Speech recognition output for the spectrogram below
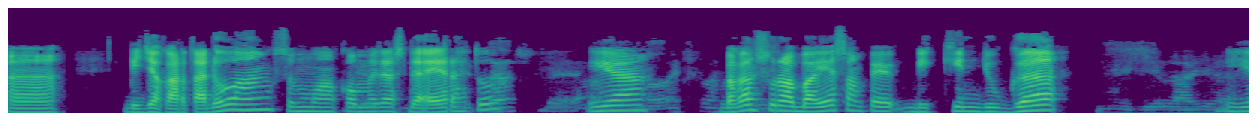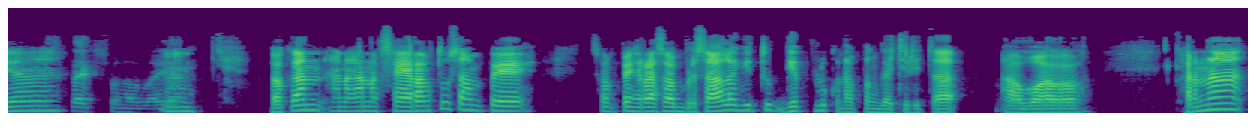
eh, di Jakarta doang semua komunitas daerah tuh. iya. bahkan Surabaya sampai bikin juga. Iya. Surabaya. Mm. bahkan anak-anak Serang tuh sampai sampai ngerasa bersalah gitu Gap lu kenapa nggak cerita awal karena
